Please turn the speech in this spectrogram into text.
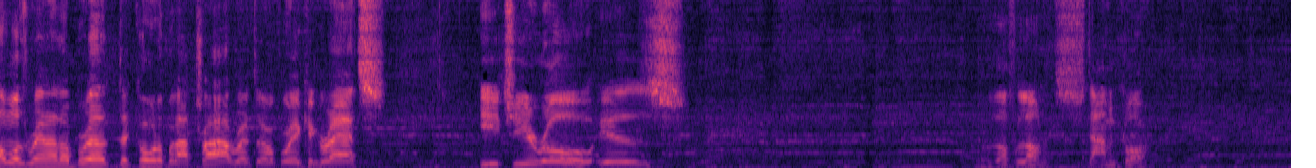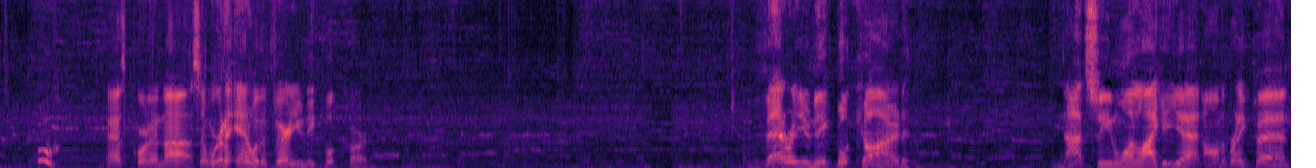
Almost ran out of breath, Dakota, but I tried right there for you. Congrats. Ichiro is the flawless diamond car. Whew, that's pretty nice. And we're going to end with a very unique book card. A very unique book card. Not seen one like it yet on the break pad.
